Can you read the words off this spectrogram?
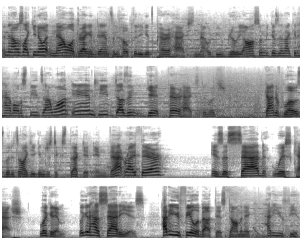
and then I was like, you know what, now I'll Dragon Dance and hope that he gets Parahaxed, and that would be really awesome because then I could have all the speeds I want, and he doesn't get Parahaxed, which kind of blows, but it's not like you can just expect it. And that right there is a sad Whiscash. Look at him. Look at how sad he is. How do you feel about this, Domenic? How do you feel?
